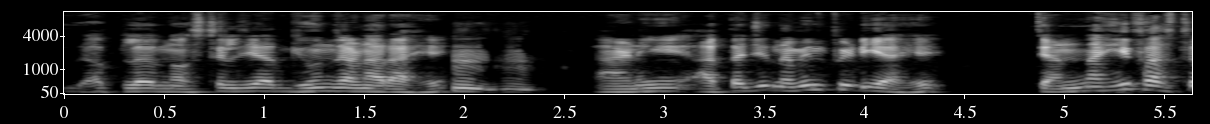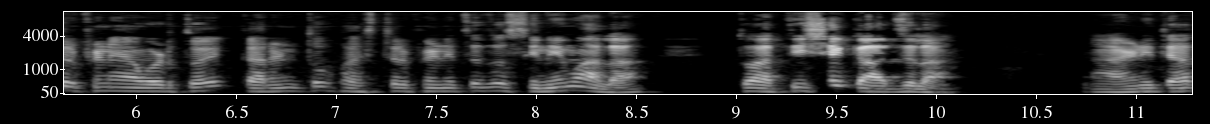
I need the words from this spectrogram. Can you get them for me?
आपलं नॉस्टेलियात घेऊन जाणार आहे. आणि आता जी नवीन पिढी आहे त्यांनाही फास्टर फेणे आवडतोय. कारण तो फास्टर फेणेचा जो सिनेमा आला तो अतिशय गाजला. आणि त्यात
